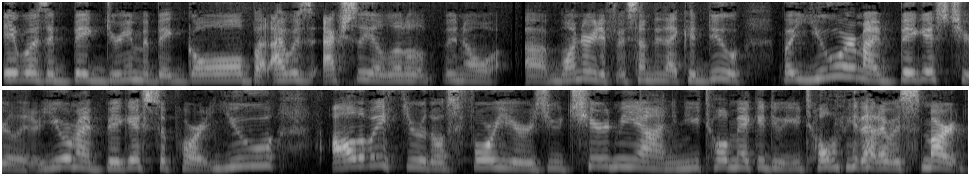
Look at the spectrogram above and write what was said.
it was a big dream, a big goal, but I was actually a little, you know, uh, wondering if it's something I could do. But you were my biggest cheerleader. You were my biggest support. You all the way through those four years, you cheered me on and you told me I could do it. You told me that I was smart.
